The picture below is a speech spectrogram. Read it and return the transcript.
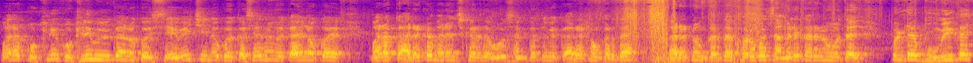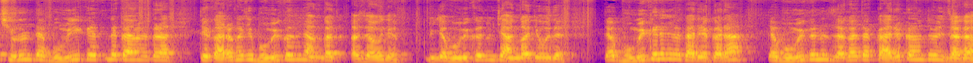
मला कुठली कुठली भूमिका नको आहे सेवेची नको आहे कशाचं नको काय नको आहे मला कार्यक्रम अरेंज करता बोलू सांगता तुम्ही कार्यक्रम करताय? कार्यक्रम करताय खरोखर चांगले कार्यक्रम होत आहेत. पण त्या भूमिका चिरून त्या भूमिकेतनं काय करा ते कार्यक्रमाची भूमिका तुमच्या अंगात जाऊ द्या. तुमच्या भूमिका तुमच्या अंगात येऊ द्या. त्या भूमिकेने तुम्ही कार्य करा त्या भूमिकेनं जगा त्या कार्यक्रमात तुम्ही जगा.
